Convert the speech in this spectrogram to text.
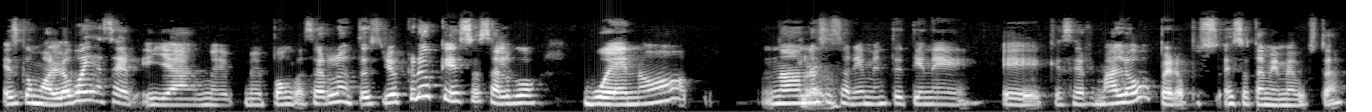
es como, lo voy a hacer y ya me, me pongo a hacerlo. Entonces, yo creo que eso es algo bueno. No Claro. necesariamente tiene eh, que ser malo, pero pues eso también me gusta.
